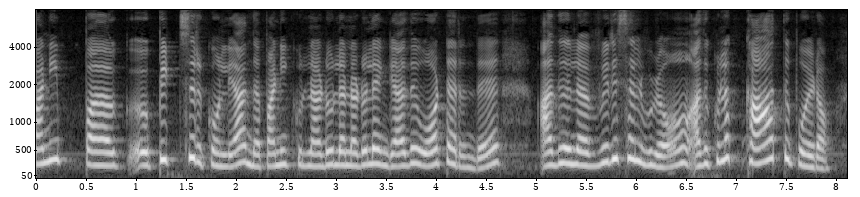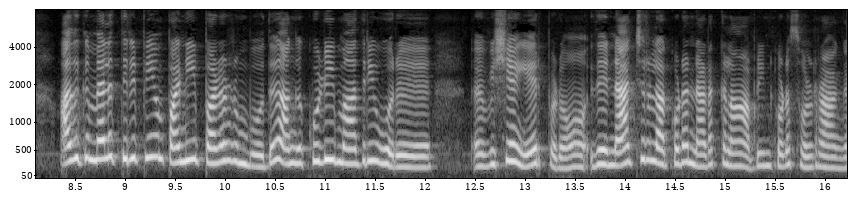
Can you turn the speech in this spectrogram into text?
பனி ப பிட்ஸ் இருக்கும் இல்லையா? அந்த பனிக்குள் நடுவில் நடுவில் எங்கேயாவது ஓட்டை இருந்து அதில் விரிசல் விழும் அதுக்குள்ளே காற்று போயிடும். அதுக்கு மேலே திருப்பியும் பனி படரும்போது அங்கே குழி மாதிரி ஒரு விஷயம் ஏற்படும். இது நேச்சுரலாக கூட நடக்கலாம் அப்படின்னு கூட சொல்கிறாங்க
